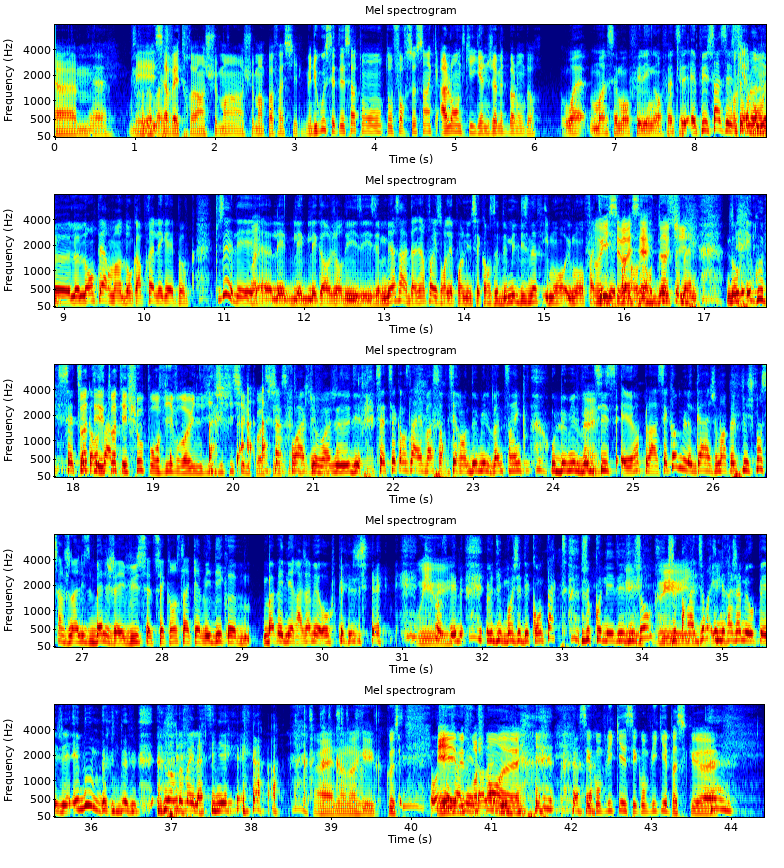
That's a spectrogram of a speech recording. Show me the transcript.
mais ça va être un chemin, un chemin pas facile. Mais du coup, c'était ça ton, ton Force 5 à Londres qui gagne jamais de ballon d'or? Ouais, moi c'est mon feeling en fait. Et puis ça c'est sur le, long terme. Hein. Donc après les gars ils peuvent. Tu sais les, euh, les, les, gars aujourd'hui ils, aiment bien ça. La dernière fois ils sont allés prendre une séquence de 2019, ils m'ont ils m'ont fatigué oui, pendant vrai, deux semaines. Donc écoute cette toi, séquence. -là... Toi t'es chaud pour vivre une vie difficile quoi. À chaque fois tu vois je veux dire cette séquence là elle va sortir en 2025 ou 2026 et hop là c'est comme le gars je m'appelle plus je pense c'est un journaliste belge j'avais vu cette séquence là qui avait dit que Mbappé n'ira jamais au PSG. Oui oui. Il me dit moi j'ai des contacts, je connais des gens, je parle à des gens, il n'ira jamais au PSG et boum lendemain, il a signé. ouais, non, non. Mais, mais franchement, euh, c'est compliqué, c'est compliqué parce que euh,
